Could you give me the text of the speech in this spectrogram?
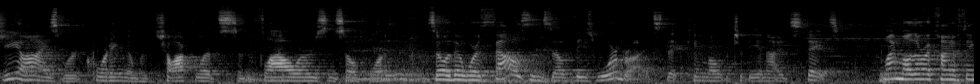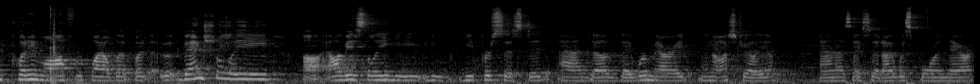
GIs were courting them with chocolates and flowers and so forth. So there were thousands of these war brides that came over to the United States. My mother, I kind of think, put him off for a while, but, but eventually, uh, obviously, he, he, he persisted, and uh, they were married in Australia. And as I said, I was born there.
